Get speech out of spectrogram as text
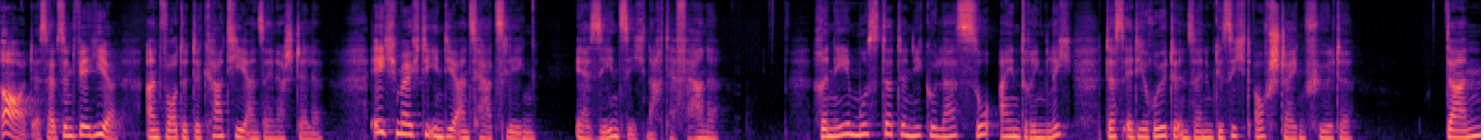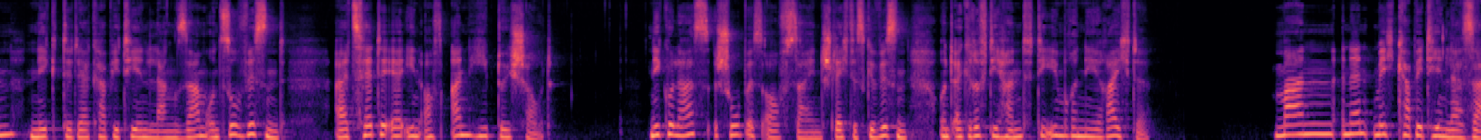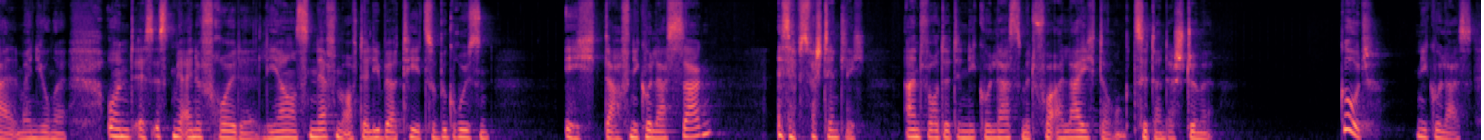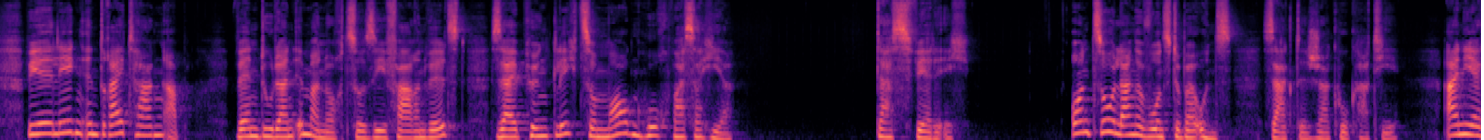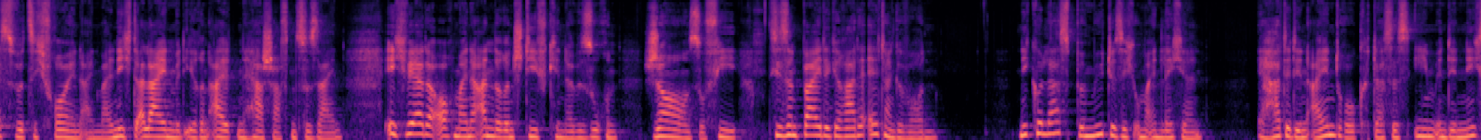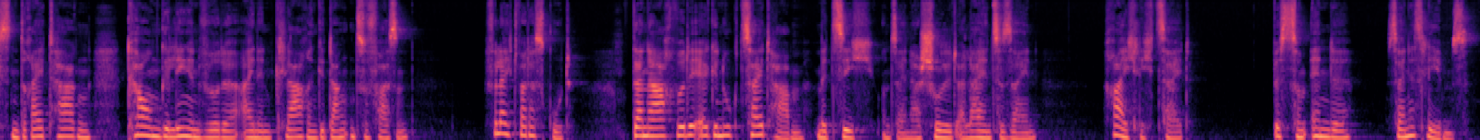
Oh, deshalb sind wir hier, antwortete Cartier an seiner Stelle. Ich möchte ihn dir ans Herz legen. Er sehnt sich nach der Ferne. René musterte Nicolas so eindringlich, dass er die Röte in seinem Gesicht aufsteigen fühlte. Dann nickte der Kapitän langsam und so wissend, als hätte er ihn auf Anhieb durchschaut. Nicolas schob es auf sein schlechtes Gewissen und ergriff die Hand, die ihm René reichte. Man nennt mich Kapitän Lasalle, mein Junge, und es ist mir eine Freude, Lians Neffen auf der Liberté zu begrüßen. Ich darf Nicolas sagen? Selbstverständlich. antwortete Nikolas mit vor Erleichterung zitternder Stimme. Gut, Nikolas, wir legen in drei Tagen ab. Wenn du dann immer noch zur See fahren willst, sei pünktlich zum Morgenhochwasser hier. Das werde ich. Und so lange wohnst du bei uns, sagte Jacques Cartier. Agnès wird sich freuen, einmal nicht allein mit ihren alten Herrschaften zu sein. Ich werde auch meine anderen Stiefkinder besuchen, Jean und Sophie. Sie sind beide gerade Eltern geworden. Nicolas bemühte sich um ein Lächeln. Er hatte den Eindruck, dass es ihm in den nächsten drei Tagen kaum gelingen würde, einen klaren Gedanken zu fassen. Vielleicht war das gut. Danach würde er genug Zeit haben, mit sich und seiner Schuld allein zu sein. Reichlich Zeit. Bis zum Ende seines Lebens.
